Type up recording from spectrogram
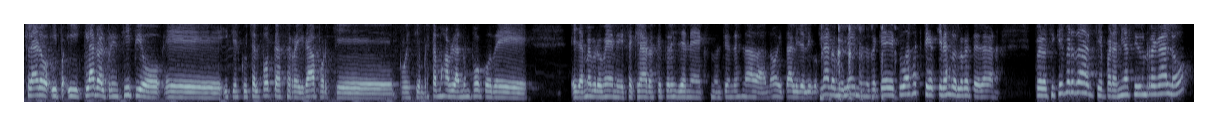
Claro, y, claro, al principio, eh, y si escucha el podcast se reirá porque pues siempre estamos hablando un poco de, ella me bromea y me dice, claro, es que tú eres Gen X, no entiendes nada, ¿no? Y tal, y yo le digo, claro, millennial, no sé qué, tú vas a, quieres hacer lo que te dé la gana. Pero sí que es verdad que para mí ha sido un regalo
